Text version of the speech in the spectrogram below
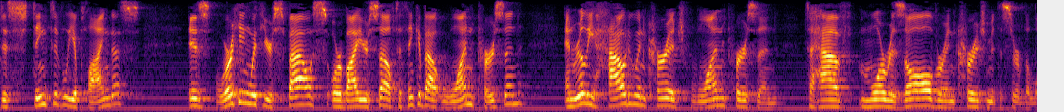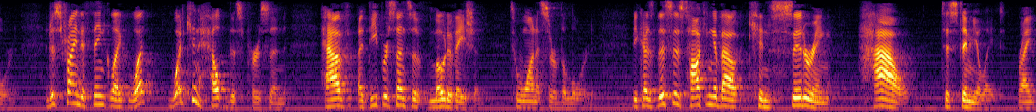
distinctively applying this is working with your spouse or by yourself to think about one person and really how to encourage one person to have more resolve or encouragement to serve the Lord and just trying to think like what what can help this person have a deeper sense of motivation to want to serve the Lord. Because this is talking about considering how to stimulate, right?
